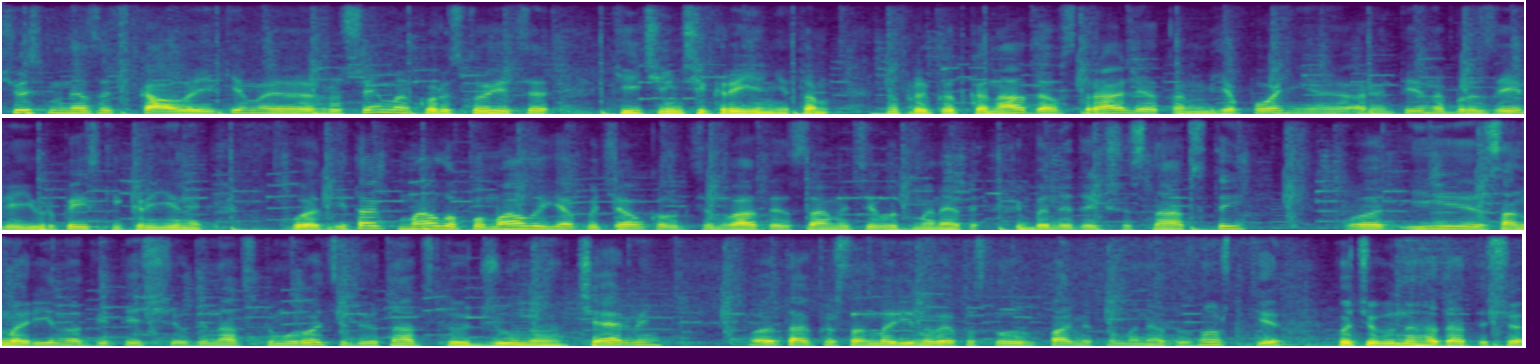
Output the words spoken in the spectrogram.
щось мене зацікавило, якими грошима користуються ті чи інші країни. Там, наприклад, Канада, Австралія, там Японія, Аргентина, Бразилія, європейські країни. От і так мало помалу я почав колекціонувати саме ці от монети. Бенедикт 16, от і Сан Маріно у 2011 році, 19 джуну, червень. От, також Сан Маріно випустили пам'ятну монету. Знову ж таки, хочу нагадати, що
